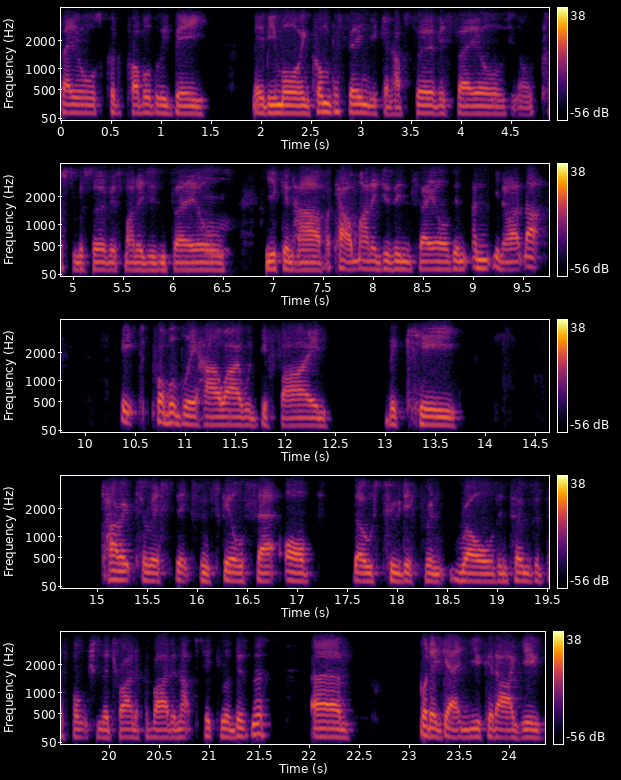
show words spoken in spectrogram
sales could probably be maybe more encompassing. You can have service sales, you know, customer service managers in sales. You can have account managers in sales, and, and you know that it's probably how I would define the key characteristics and skill set of those two different roles in terms of the function they're trying to provide in that particular business. Um, but again, you could argue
